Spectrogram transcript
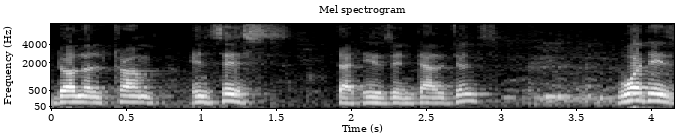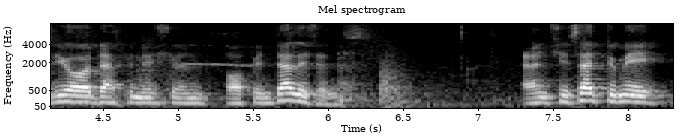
Donald Trump insists that he is intelligence. What is your definition of intelligence? And she said to me,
